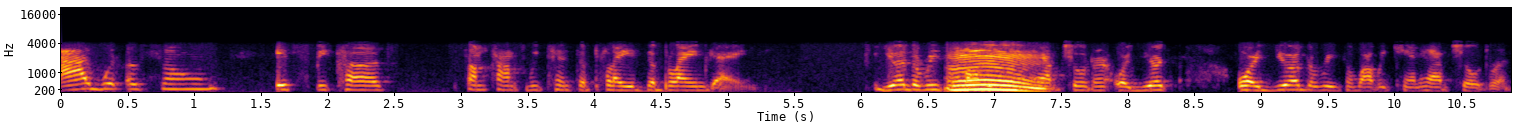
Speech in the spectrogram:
I would assume it's because sometimes we tend to play the blame game. You're the reason why we can't mm. have children, or you're or you're the reason why we can't have children.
